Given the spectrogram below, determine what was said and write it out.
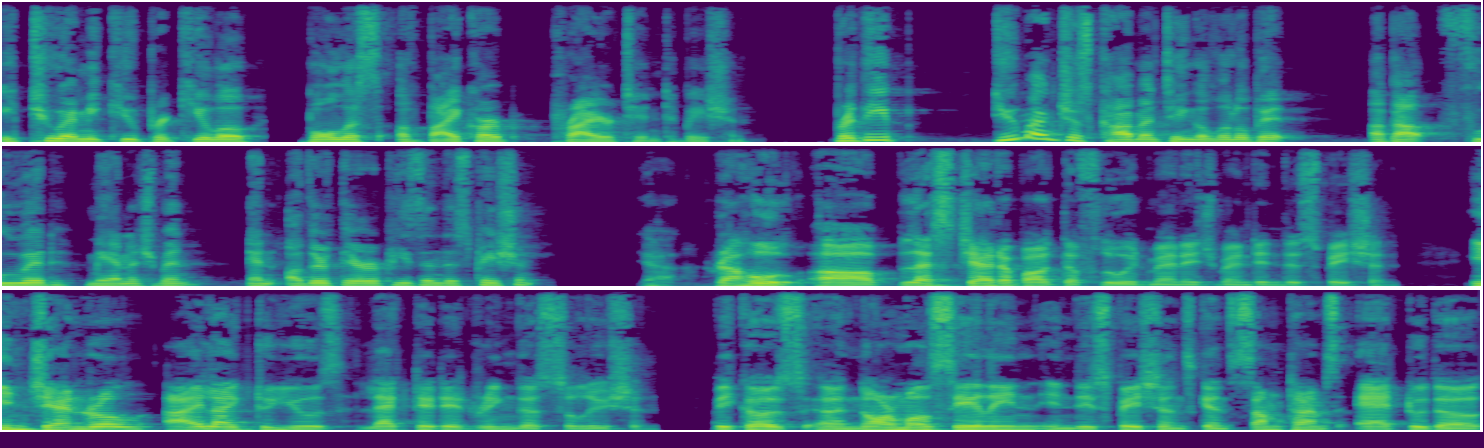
a 2 MEQ per kilo bolus of bicarb prior to intubation. Pradeep, do you mind just commenting a little bit about fluid management and other therapies in this patient? Yeah, Rahul, uh, let's chat about the fluid management in this patient. In general, I like to use lactated Ringer's solution because uh, normal saline in these patients can sometimes add to the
